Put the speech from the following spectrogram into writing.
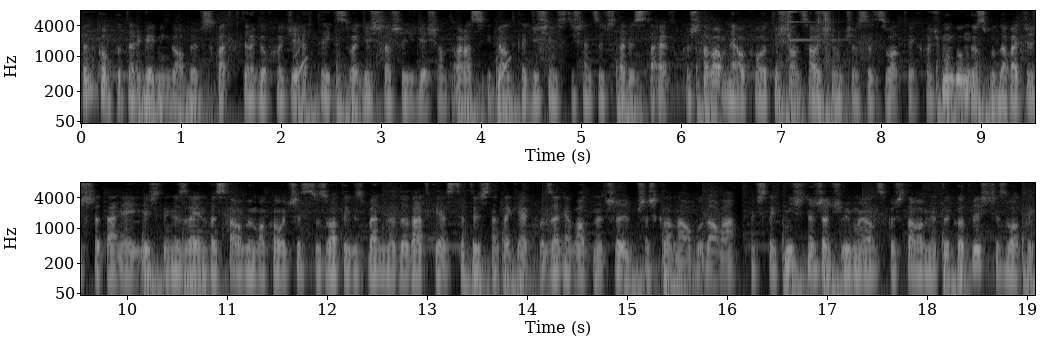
Ten komputer gamingowy, w skład którego wchodzi RTX 2060 oraz i5 10400F, kosztował mnie około 1800 zł, choć mógłbym go zbudować jeszcze taniej, jeśli nie zainwestowałbym około 300 zł w zbędne dodatki estetyczne, takie jak chłodzenie wodne czy przeszklona obudowa. Choć technicznie rzecz ujmując, kosztował mnie tylko 200 zł,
